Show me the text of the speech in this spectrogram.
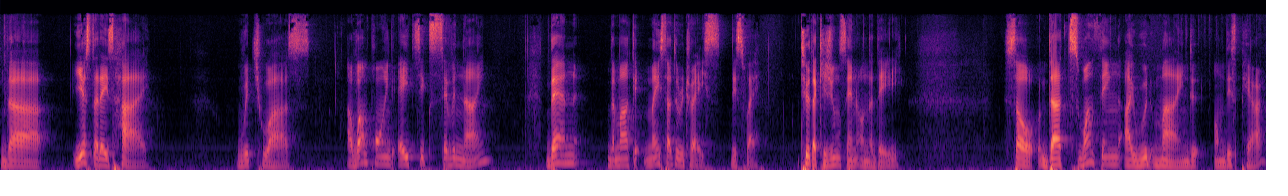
the yesterday's high, which was a 1.8679, then the market may start to retrace this way to the Kijun Sen on the daily. So that's one thing I would mind on this pair.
